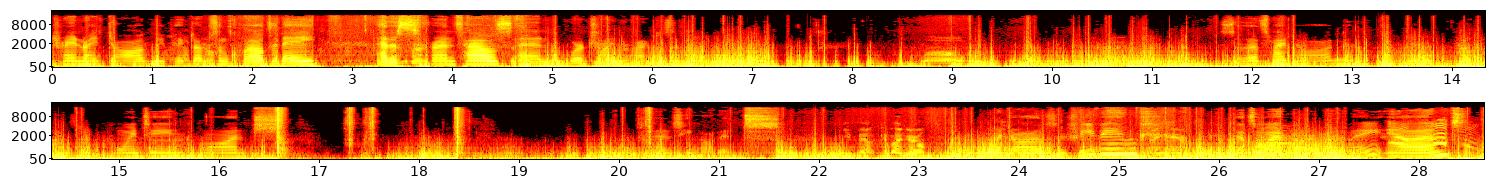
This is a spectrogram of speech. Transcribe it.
train my dog. We picked up some quail today at a friend's house, and we're trying to practice. So that's my dog. Pointing, launch. And he got it. Keep out. Come on, girl. My dog's are feeding. That's why I'm running way, and...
